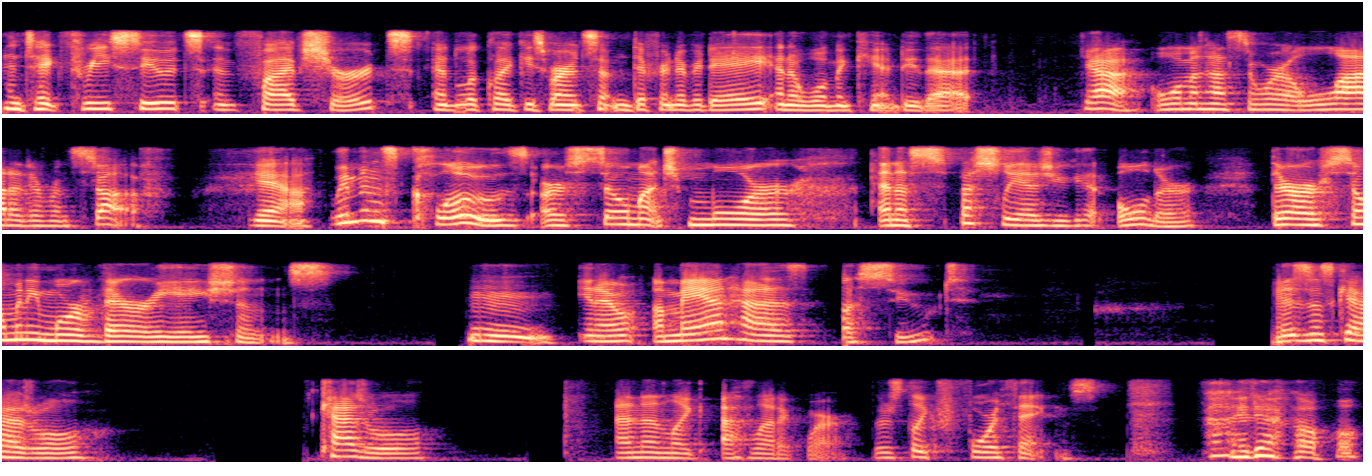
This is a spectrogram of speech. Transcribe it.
and take three suits and five shirts and look like he's wearing something different every day, and a woman can't do that. Yeah, a woman has to wear a lot of different stuff. Yeah. Women's clothes are so much more, and especially as you get older, there are so many more variations. Mm. You know, a man has a suit, business casual, casual, and then like athletic wear. There's like four things. I know.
